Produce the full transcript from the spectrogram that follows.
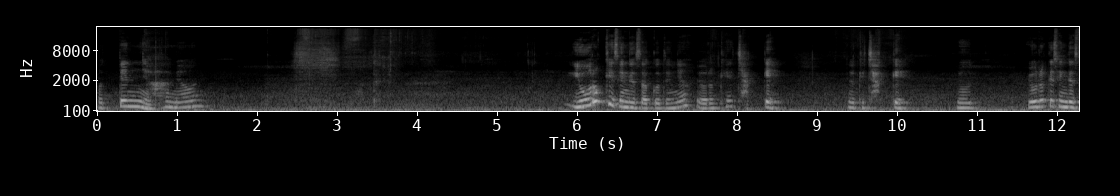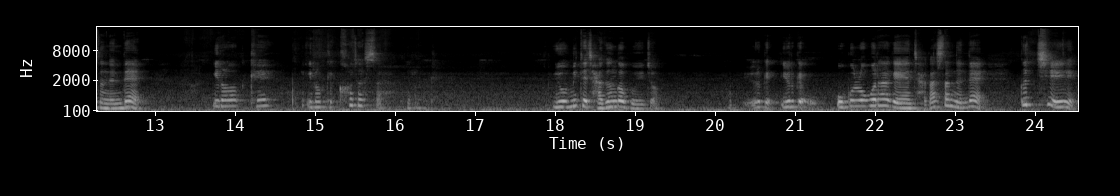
어땠냐 하면 요렇게 생겼었거든요. 요렇게 작게. 이렇게 작게. 요 요렇게 생겼었는데 이렇게 이렇게 커졌어요. 이렇게. 요 밑에 작은 거 보이죠? 이렇게 이렇게 오글오글하게 작았었는데 끝이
